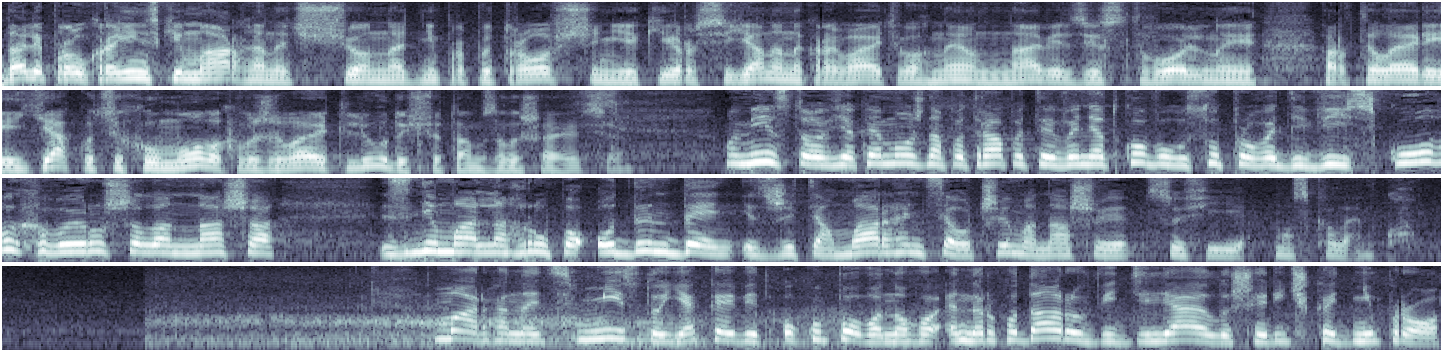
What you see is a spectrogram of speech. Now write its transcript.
Далі про український марганець, що на Дніпропетровщині, який росіяни накривають вогнем навіть зі ствольної артилерії. Як у цих умовах виживають люди, що там залишаються? У місто, в яке можна потрапити винятково у супроводі військових, вирушила наша знімальна група «Один день із життя Марганця» очима нашої Софії Москаленко. Марганець місто, яке від окупованого енергодару відділяє лише річка Дніпро,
